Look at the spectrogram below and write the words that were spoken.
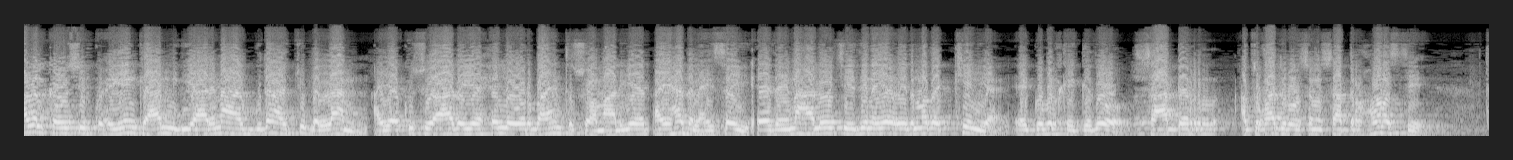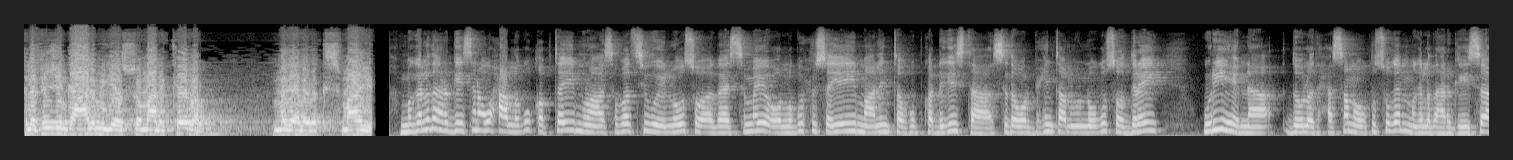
hadalka wasiir ku-xigeenka amniga iyo arrimaha gudaha jubbaland ayaa ku soo aadaya xilli warbaahinta soomaaliyeed ay hadal haysay. Eedeymaha loo jeedinayo ciidamada kenya ee gobolka gado saabir cabdiqaadir warsame saabir honesty telefishinka caalamiga ee somaali cable magaalada kismaayo magaalada hargeysana waxaa lagu qabtay munaasabad si weyn loo soo agaasimay oo lagu xusayay maalinta hubka dhigista. Sida warbixintan uu inoogu soo diray waryaheena dowlad xasan oo ku sugan magaalada hargeysa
